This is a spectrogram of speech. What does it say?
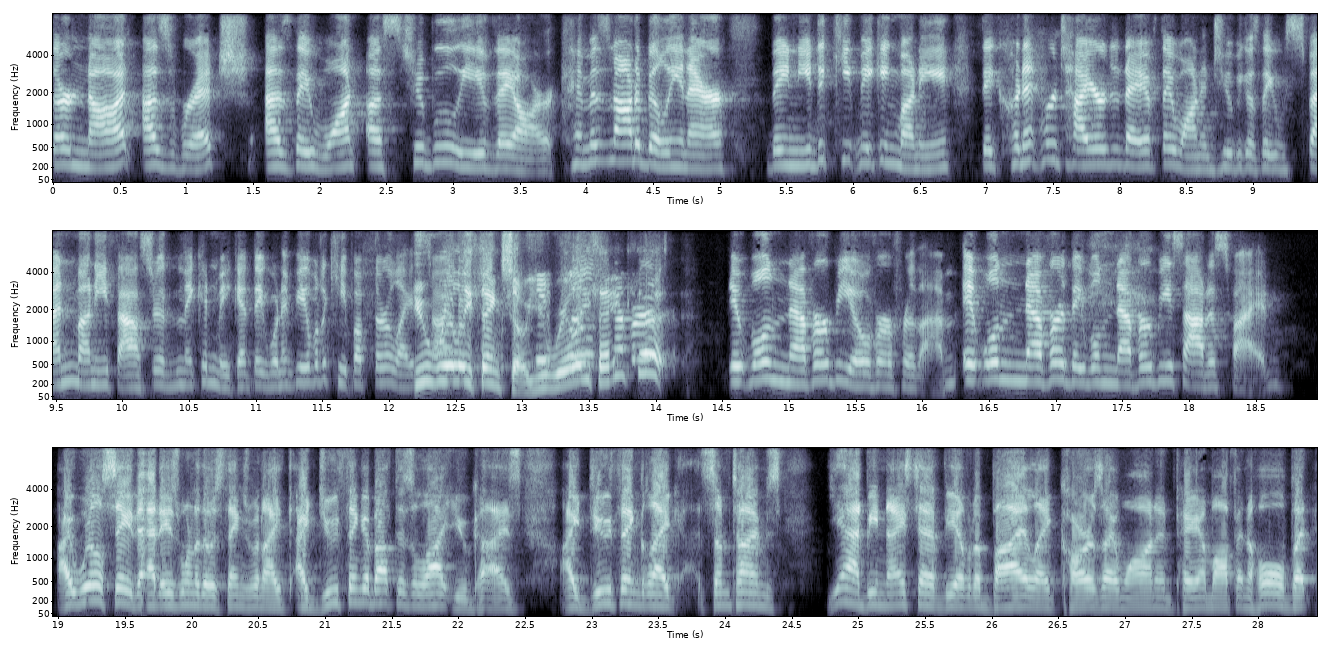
they're not as rich as they want us to believe they are. Kim is not a billionaire. They need to keep making money. They couldn't retire today if they wanted to because they spend money faster than they can make it. They wouldn't be able to keep up their lifestyle. You really think so? You it really think never, that? It will never be over for them. It will never, they will never be satisfied. I will say that is one of those things when I I do think about this a lot, you guys. I do think like sometimes yeah, it'd be nice to be able to buy like cars I want and pay them off in whole, but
